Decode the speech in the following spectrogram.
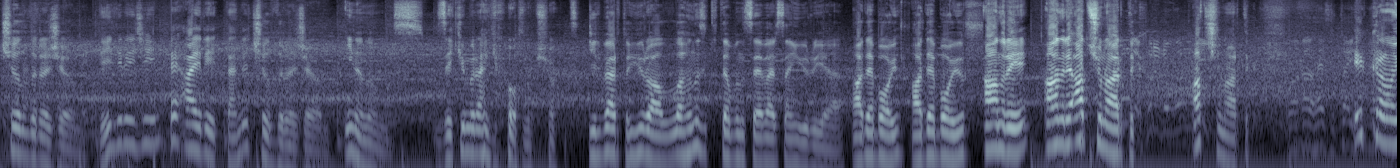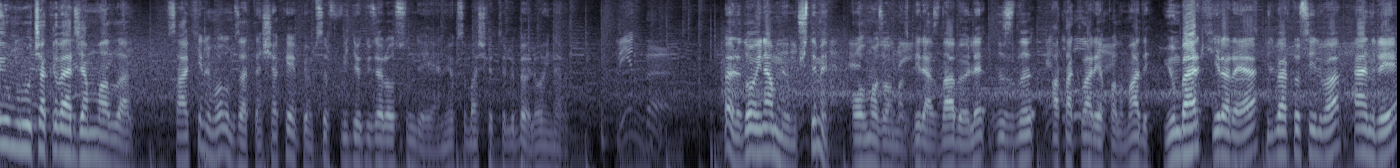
çıldıracağım. Delireceğim ve ayrıyetten de çıldıracağım. İnanılmaz. Zeki Müren gibi oldum şu an. Gilberto yürü Allah'ını kitabını seversen yürü ya. Adeboy, Adeboyur. Henry, Henry at şunu artık. At şunu artık. Ekrana yumruğu çakı vereceğim valla. Sakinim oğlum zaten şaka yapıyorum. Sırf video güzel olsun diye yani. Yoksa başka türlü böyle oynarım. Böyle de oynanmıyormuş değil mi? Olmaz olmaz. Biraz daha böyle hızlı ataklar yapalım. Hadi. Yumberk gir araya. Gilberto Silva. Henry.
